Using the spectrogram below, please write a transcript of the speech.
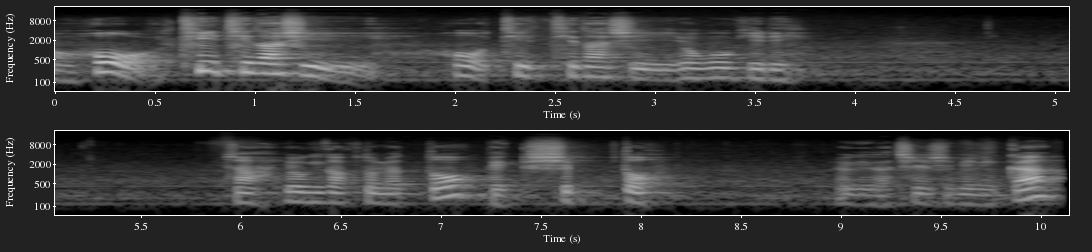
어, 호 t t 다시. 호 t t 다시. 요거 길이 자 여기 각도 몇 도? 110도. 여기가 70이니까?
